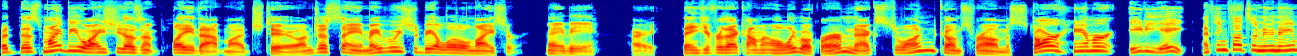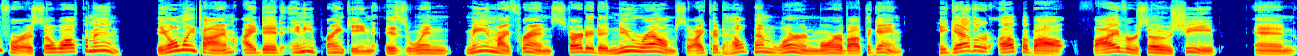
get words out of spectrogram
But this might be why she doesn't play that much, too. I'm just saying, maybe we should be a little nicer. Maybe. All right. Thank you for that comment, Holy Bookworm. Next one comes from Starhammer88. I think that's a new name for us, so welcome in. The only time I did any pranking is when me and my friend started a new realm so I could help him learn more about the game. He gathered up about five or so sheep, and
